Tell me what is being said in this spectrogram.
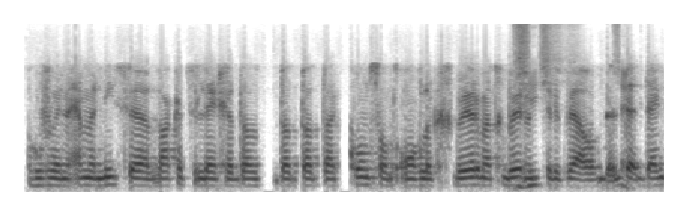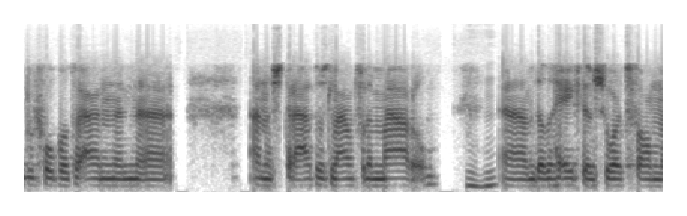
hoeven we in Emmen niet uh, wakker te liggen dat, dat, dat, dat constant ongelukken gebeuren. Maar het gebeurt Precies. natuurlijk wel. De, denk bijvoorbeeld aan een, uh, aan een straat als Laan van de Marel. Mm -hmm. um, dat heeft een soort van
